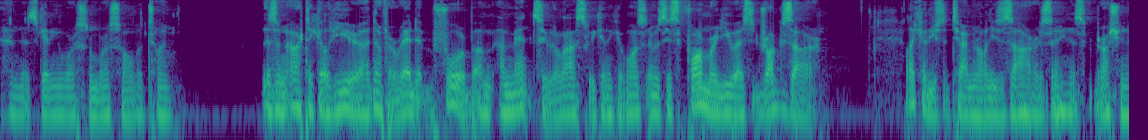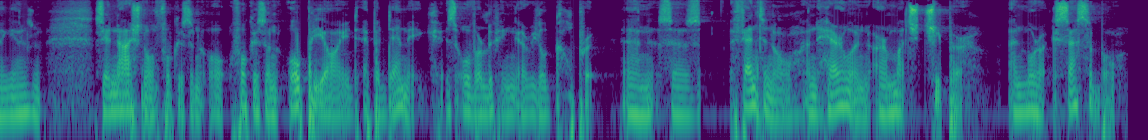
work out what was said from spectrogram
and it's getting worse and worse all the time. There's an article here. I don't know if I read it before, but I meant to last week. I think it was. It was this former U.S. drug czar. I like how they use the terminology czars. Eh? It's Russian again, isn't it? So a national focus on focus on opioid epidemic is overlooking a real culprit, and it says fentanyl and heroin are much cheaper and more accessible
